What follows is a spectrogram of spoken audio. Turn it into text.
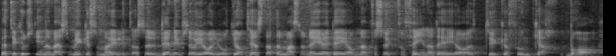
jag tycker du ska hinna med så mycket som möjligt. Alltså, det är nog så jag har gjort. Jag har testat en massa nya idéer men försökt förfina det jag tycker funkar bra.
